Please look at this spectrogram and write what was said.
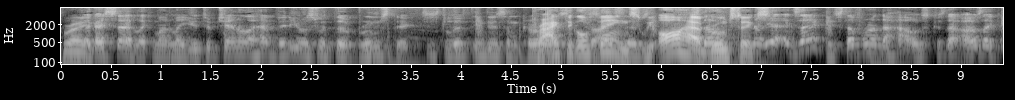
right. Like I said, like my, my YouTube channel, I have videos with the broomstick, just lifting, do some curls, Practical some things. We all have Stuff- broomsticks. no, yeah, exactly. Stuff around the house. Because I was like,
